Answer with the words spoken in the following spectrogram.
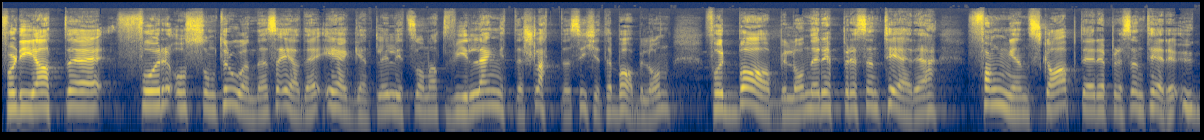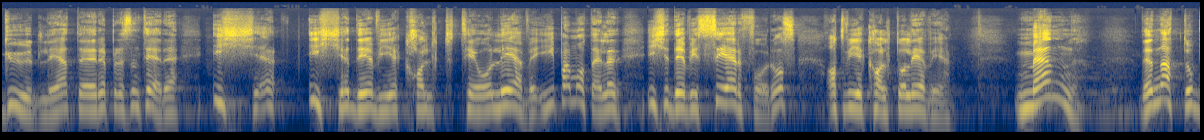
Fordi at eh, for oss som troende så er det egentlig litt sånn at vi lengter slettes ikke til Babylon. For Babylon representerer fangenskap, det representerer ugudelighet, det representerer ikke, ikke det vi er kalt til å leve i, på en måte, eller ikke det vi ser for oss at vi er kalt til å leve i. Men det er nettopp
